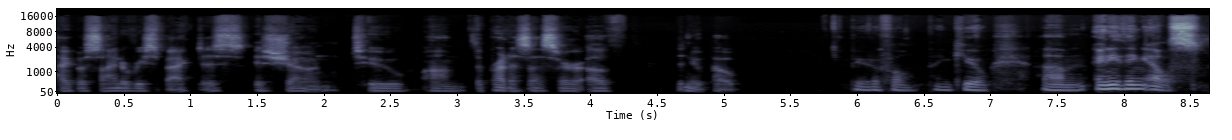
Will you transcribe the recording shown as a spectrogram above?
type of sign of respect is is shown to um, the predecessor of the new pope. Beautiful, thank you. Um, anything else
